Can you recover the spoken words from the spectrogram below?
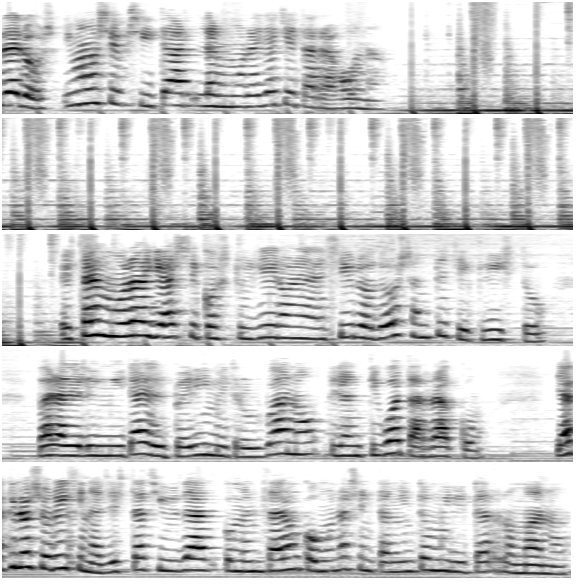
aventureros y vamos a visitar las murallas de Tarragona. Estas murallas se construyeron en el siglo II a.C. para delimitar el perímetro urbano del antiguo Tarraco, ya que los orígenes de esta ciudad comenzaron como un asentamiento militar romano,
